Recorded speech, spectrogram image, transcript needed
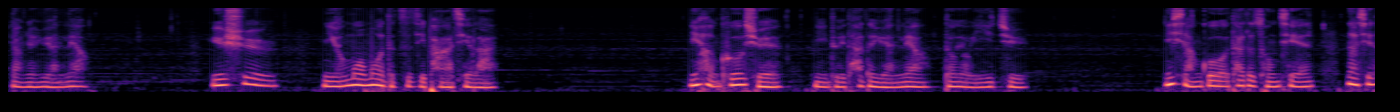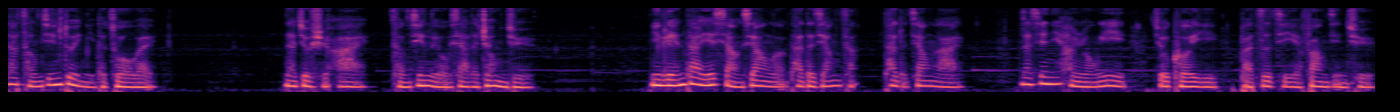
让人原谅。于是，你又默默的自己爬起来。你很科学，你对他的原谅都有依据。你想过他的从前，那些他曾经对你的作为，那就是爱曾经留下的证据。你连带也想象了他的将在，他的将来，那些你很容易就可以把自己也放进去，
